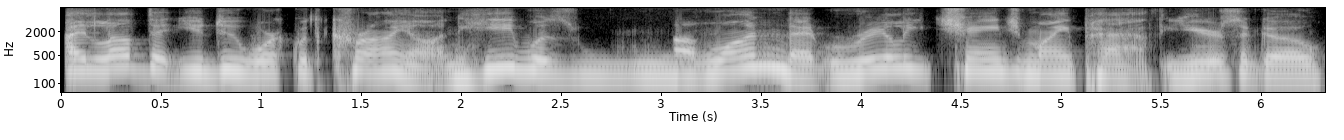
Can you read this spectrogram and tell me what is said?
I love that you do work with Kryon. He was oh. one that really changed my path years ago.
